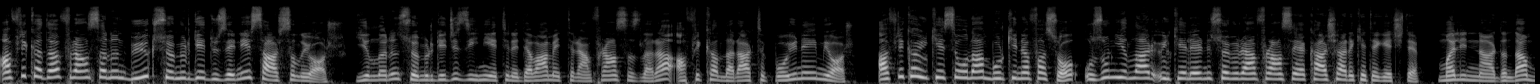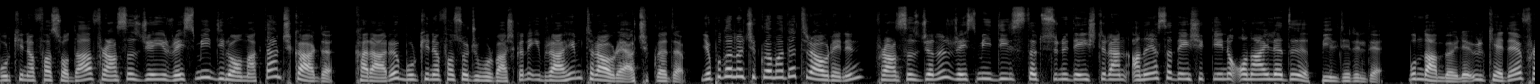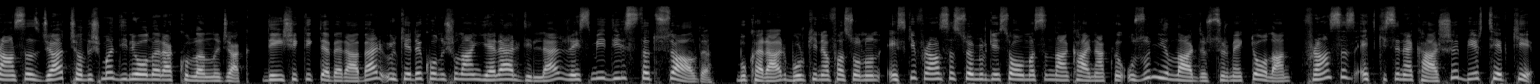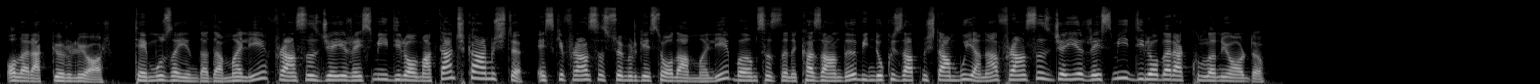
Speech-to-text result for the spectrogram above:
Afrika'da Fransa'nın büyük sömürge düzeni sarsılıyor. Yılların sömürgeci zihniyetini devam ettiren Fransızlara Afrikalılar artık boyun eğmiyor. Afrika ülkesi olan Burkina Faso, uzun yıllar ülkelerini sömüren Fransa'ya karşı harekete geçti. Mali'nin ardından Burkina Faso'da Fransızcayı resmi dil olmaktan çıkardı. Kararı Burkina Faso Cumhurbaşkanı İbrahim Traore açıkladı. Yapılan açıklamada Traore'nin Fransızcanın resmi dil statüsünü değiştiren anayasa değişikliğini onayladığı bildirildi. Bundan böyle ülkede Fransızca çalışma dili olarak kullanılacak. Değişiklikle beraber ülkede konuşulan yerel diller resmi dil statüsü aldı. Bu karar Burkina Faso'nun eski Fransız sömürgesi olmasından kaynaklı uzun yıllardır sürmekte olan Fransız etkisine karşı bir tepki olarak görülüyor. Temmuz ayında da Mali, Fransızcayı resmi dil olmaktan çıkarmıştı. Eski Fransız sömürgesi olan Mali, bağımsızlığını kazandığı 1960'tan bu yana Fransızcayı resmi dil olarak kullanıyordu.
